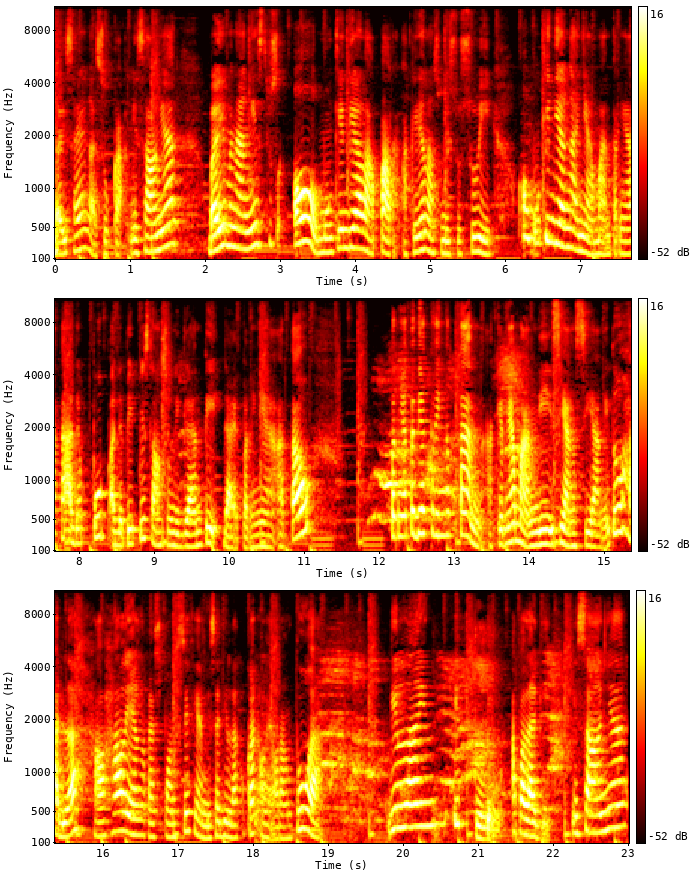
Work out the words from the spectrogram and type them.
bayi saya nggak suka. Misalnya bayi menangis terus oh mungkin dia lapar akhirnya langsung disusui. Oh mungkin dia nggak nyaman ternyata ada pup ada pipis langsung diganti diapernya. Atau ternyata dia keringetan akhirnya mandi siang-siang. Itu adalah hal-hal yang responsif yang bisa dilakukan oleh orang tua di lain itu, apalagi misalnya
